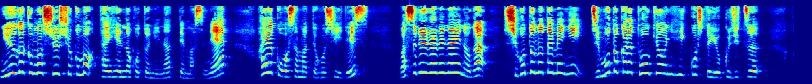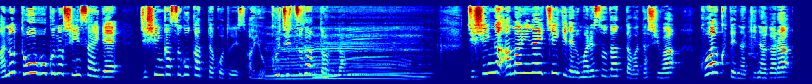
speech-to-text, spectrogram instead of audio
入学も就職も大変なことになってますね早く収まってほしいです忘れられないのが仕事のために地元から東京に引っ越した翌日あの東北の震災で地震がすごかったことですあ翌日だったんだ地震があまりない地域で生まれ育った私は怖くて泣きながら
